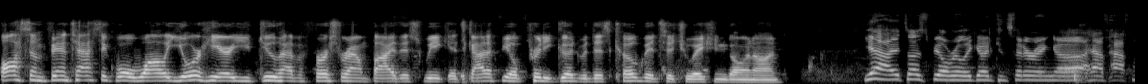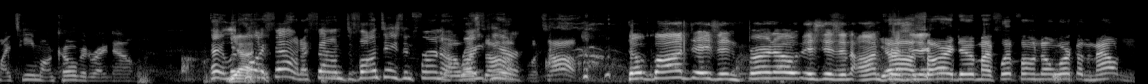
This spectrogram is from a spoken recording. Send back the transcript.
Awesome, fantastic. Well, while you're here, you do have a first round bye this week. It's got to feel pretty good with this COVID situation going on. Yeah, it does feel really good considering uh, I have half my team on COVID right now. Hey, look Yeah. who I found! I found Devontae's Inferno Yo, right what's up? here. What's up? Devontae's Inferno. This is an on. Yeah, sorry, dude. My flip phone don't work on the mountain.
